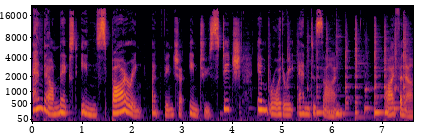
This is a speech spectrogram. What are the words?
and our next inspiring adventure into stitch, embroidery, and design. Bye for now.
